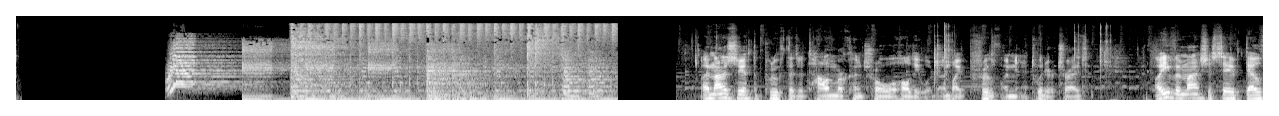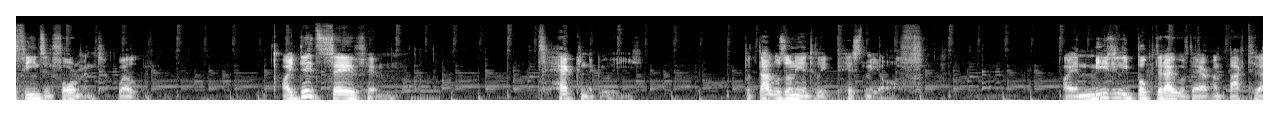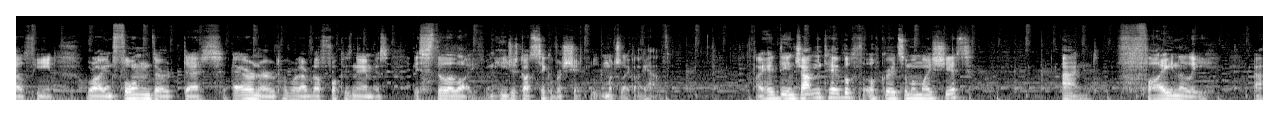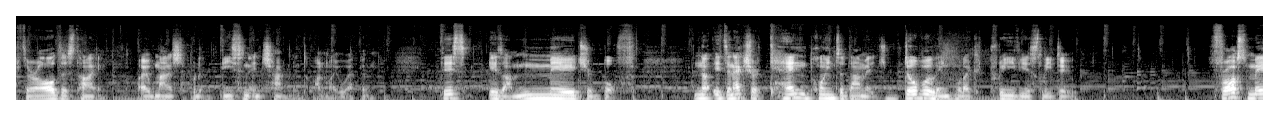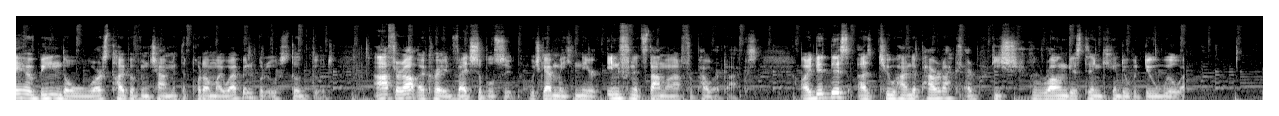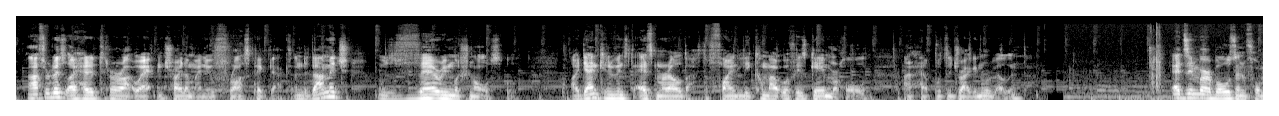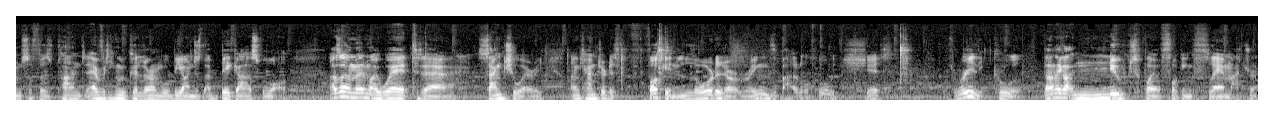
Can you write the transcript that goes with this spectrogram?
I managed to get the proof that the Thalmor control Hollywood, and by proof I mean a Twitter thread. I even managed to save Delphine's informant. Well, I did save him. Technically. But that was only until he pissed me off. I immediately booked it out of there and back to Delphine, where I informed her that Ernard, or whatever the fuck his name is, is still alive, and he just got sick of her shit, much like I have. I hit the enchantment table to upgrade some of my shit, and finally, after all this time, I managed to put a decent enchantment on my weapon. This is a major buff. No, it's an extra 10 points of damage, doubling what I could previously do. Frost may have been the worst type of enchantment to put on my weapon, but it was still good. After that, I created Vegetable Soup, which gave me near infinite stamina for power attacks. I did this as two-handed power attacks are the strongest thing you can do with dual wield. After this, I headed to the Ratway and tried out my new Frost pickaxe, and the damage was very much noticeable. I then convinced Esmeralda to finally come out of his gamer hole and help with the Dragon Rebellion. Edson Barboza informs of his plan that everything we could learn will be on just a big ass wall. As I made my way to the sanctuary, I encountered this fucking Lord of the Rings battle. Holy shit. It's really cool. Then I got nuked by a fucking flame atronach,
